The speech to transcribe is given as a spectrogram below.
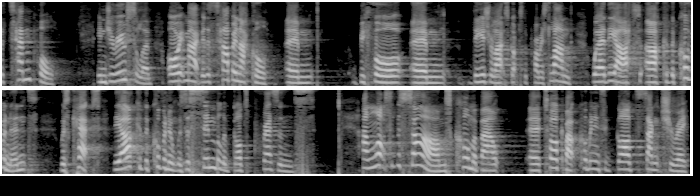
the temple in Jerusalem, or it might be the tabernacle um, before um, the Israelites got to the promised land, where the Ark of the Covenant was kept. The Ark of the Covenant was a symbol of God's presence. And lots of the Psalms come about, uh, talk about coming into God's sanctuary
